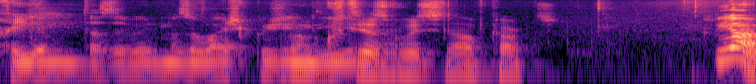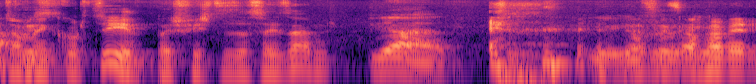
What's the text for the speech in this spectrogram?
ria-me, estás a ver? Mas eu acho que hoje em Não dia. curtias o Rui Sinal de Cortes. Yeah, eu também pois- curti, depois fiz 16 anos. yeah, eu, eu fui, Só para ver a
